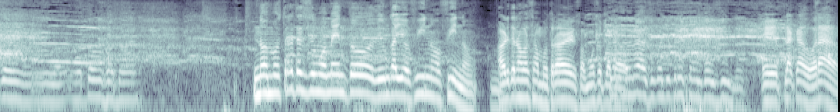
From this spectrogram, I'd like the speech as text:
que Nos mostraste hace un momento de un gallo fino, fino. Ahorita nos vas a mostrar el famoso Placa placa, dorada, 5335. eh, placa dorada.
